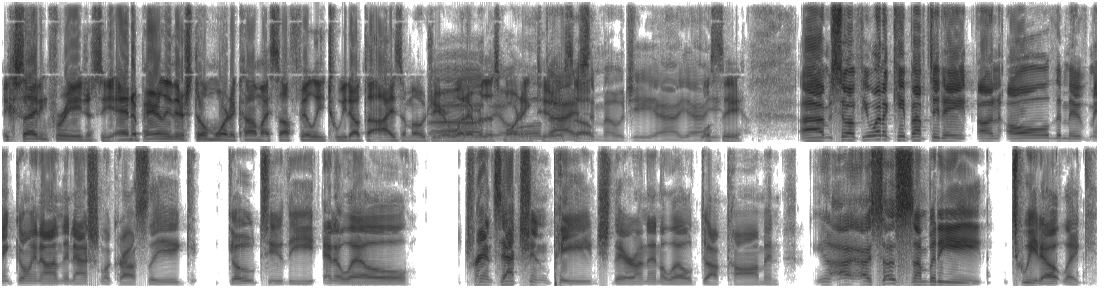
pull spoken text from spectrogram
exciting free agency. And apparently there's still more to come. I saw Philly tweet out the eyes emoji or whatever Oh, this morning too. eyes So emoji. Yeah, yeah. we'll you- see. Um, so if you want to keep up to date on all the movement going on in the National Lacrosse League, go to the NLL transaction page there on NLL.com. And you know, I, I saw somebody tweet out like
